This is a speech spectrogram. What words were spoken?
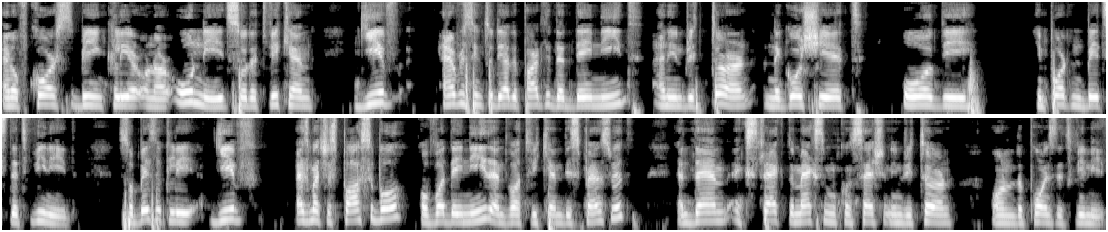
And of course, being clear on our own needs so that we can give everything to the other party that they need and in return negotiate all the important bits that we need. So basically give as much as possible of what they need and what we can dispense with, and then extract the maximum concession in return on the points that we need.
